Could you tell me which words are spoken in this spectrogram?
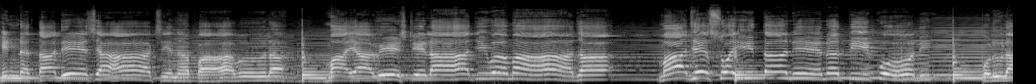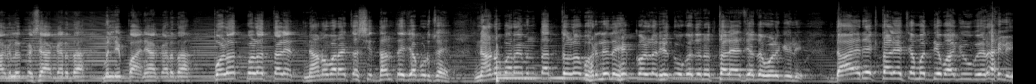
हिंडता देशाक्षीन पावला. माया वेष्टेला जीव माझा. माझे स्वहित नेनती कोणी. पळू लागलं कशा करता? म्हणजे पाण्या करता. पळत पळत तळ्यात. ज्ञानोबारायचा सिद्धांत याच्या पुढचा आहे. ज्ञानोबाराय म्हणतात तळ भरलेलं हे कळलं हे दोघं जण तळ्याच्या जवळ गेले. डायरेक्ट तळ्याच्या मध्यभागी उभे राहिले.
